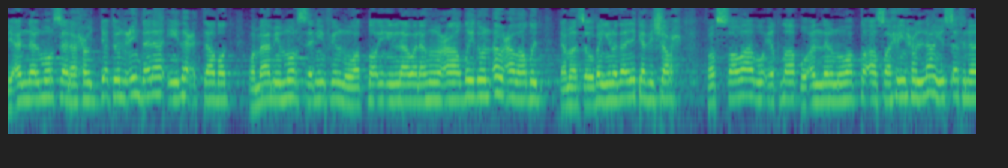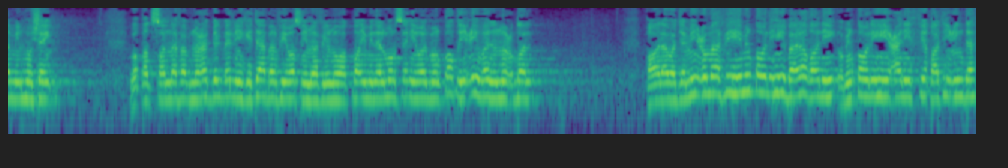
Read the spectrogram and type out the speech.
لأن المرسل حجة عندنا إذا اعتضد وما من مرسل في الموطأ إلا وله عاضد أو عواضد كما سأبين ذلك في الشرح. فالصواب إطلاق أن الموطأ صحيح لا يستثنى منه شيء. وقد صنف ابن عبد البر كتابا في وصف ما في الموطأ من المرسل والمنقطع والمعضل. قال وجميع ما فيه من قوله بلغني ومن قوله عن الثقة عنده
